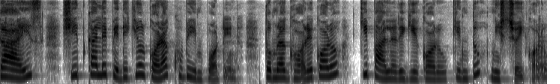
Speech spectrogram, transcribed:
গাইস, শীতকালে পেডিকিওর করা খুবই ইম্পর্টেন্ট তোমরা ঘরে করো, কি পার্লারে গিয়ে করো, কিন্তু নিশ্চয়ই করো।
